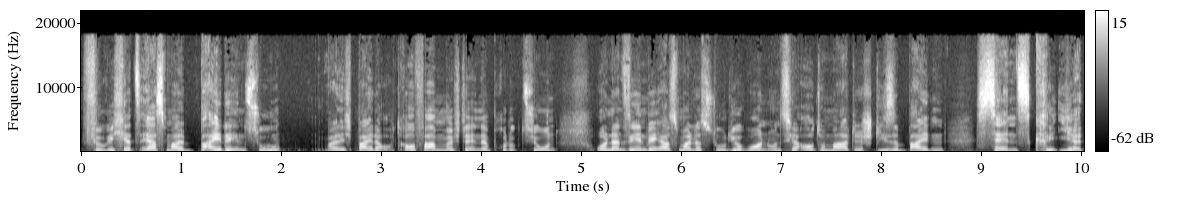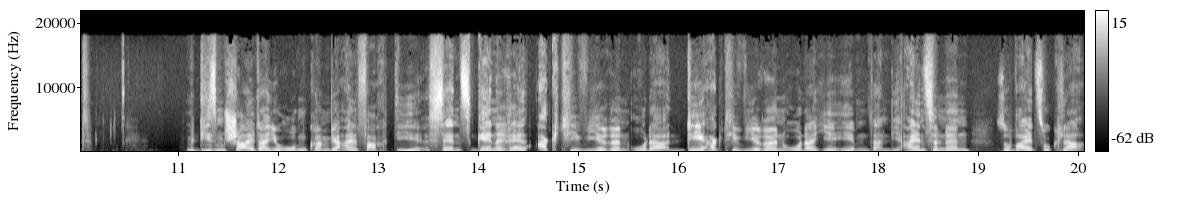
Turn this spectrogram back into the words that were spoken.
füge ich jetzt erstmal beide hinzu, weil ich beide auch drauf haben möchte in der Produktion. Und dann sehen wir erstmal, dass Studio One uns hier automatisch diese beiden Sends kreiert. Mit diesem Schalter hier oben können wir einfach die Sends generell aktivieren oder deaktivieren oder hier eben dann die einzelnen. Soweit so klar.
